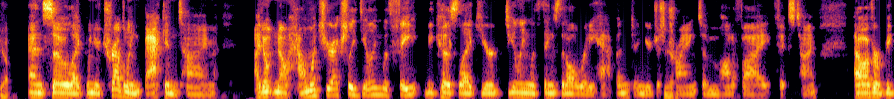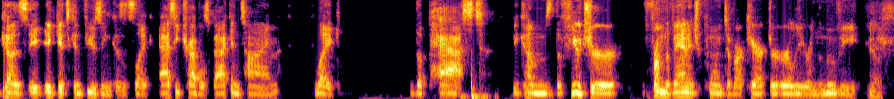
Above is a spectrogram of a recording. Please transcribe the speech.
Yeah. and so like when you're traveling back in time I don't know how much you're actually dealing with fate because like you're dealing with things that already happened and you're just Yeah. trying to modify fixed time. However, because it, it gets confusing because it's like as he travels back in time, like the past becomes the future from the vantage point of our character earlier in the movie. yes.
